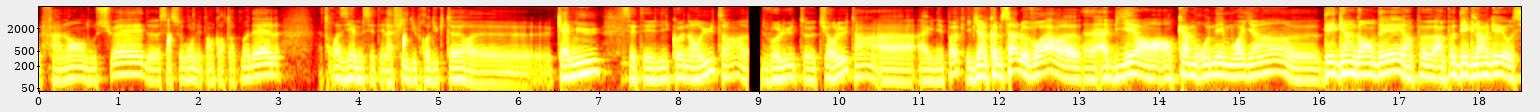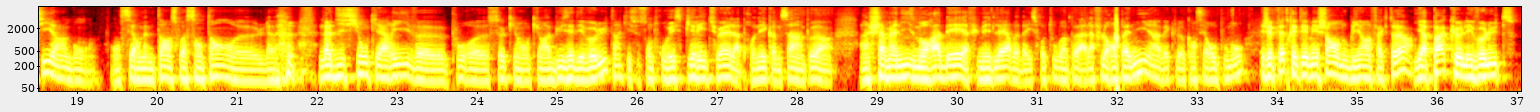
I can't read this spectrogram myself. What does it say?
Finlande ou Suède. Sa seconde était encore top modèle. La troisième, c'était la fille du producteur euh, Camus. C'était l'icône en hutte, hein, volute, euh, turlute hein, à, une époque. Et bien comme ça, le voir euh, habillé en, camerounais moyen, dégingandé, un peu, un peu déglingué aussi. Hein, bon, on sait en même temps à 60 ans euh, l'addition qui arrive euh, pour euh, ceux qui ont, qui ont abusé des volutes, hein, qui se sont trouvés spirituels, apprenez comme ça un peu un, chamanisme au rabais, à fumer de l'herbe, bah, ils se retrouvent un peu à la Florent Pagny, hein, avec le cancer au poumon. J'ai peut-être été méchant en oubliant un facteur, il n'y a pas que les volutes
